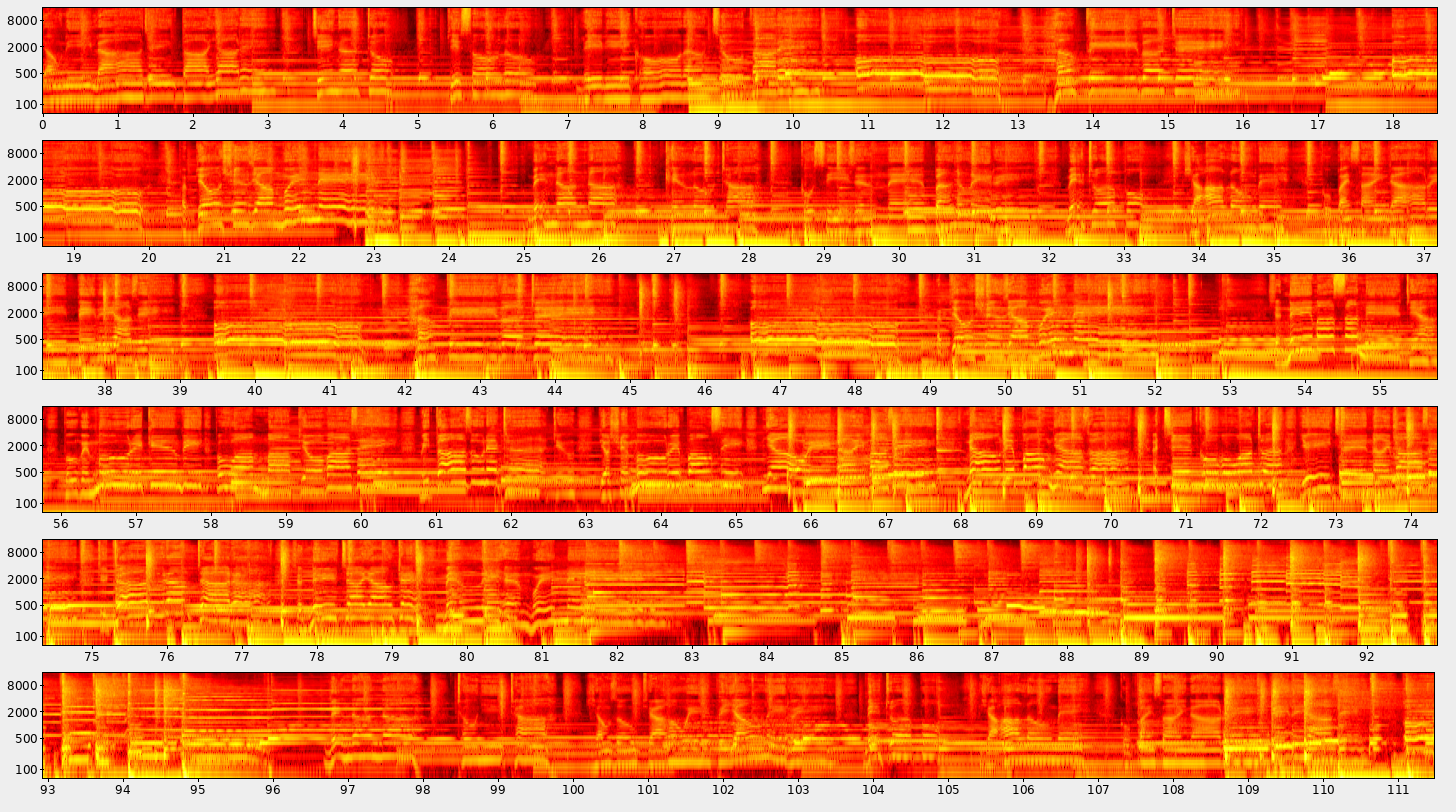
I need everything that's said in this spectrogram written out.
ရောင်နေလာချိန်ตาရတဲ့ချင်းငတ်တော့ပြေစောလို့လေးပြေခေါ်တဲ့ကြိုးသားတဲ့ Oh happy birthday Oh အပျော်ရွှင်စရာမွေးနေ့ ပုံရာအလုံးပဲကိုပိုင်ဆိုင်တာတွေပေးပြရစေ Oh happy birthday Oh အပျော်ရွှင်စရာမွေးနေ့ယနေ့မှစနေတရားပူပင်မှုတွေကင်းပြီးဘဝမှာပျော်ပါစေမိသားစုနဲ့ထပ်တူ ပျော်ရွှင်မှုတွေပေါင်းစည်းမျှဝေ ရောင်စုံဖြာဝေဖယောင်းလေးတွေမင်းတို့ပေါ်အရာလုံးပဲကိုပိုင်ဆိုင်နာတွေပြေးရစေ Oh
